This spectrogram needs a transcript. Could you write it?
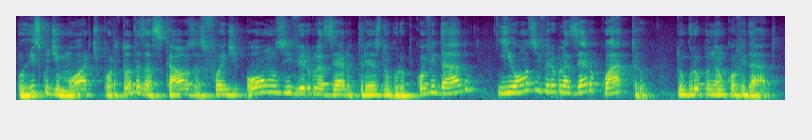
o risco de morte por todas as causas foi de 11,03 no grupo convidado e 11,04 no grupo não convidado.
